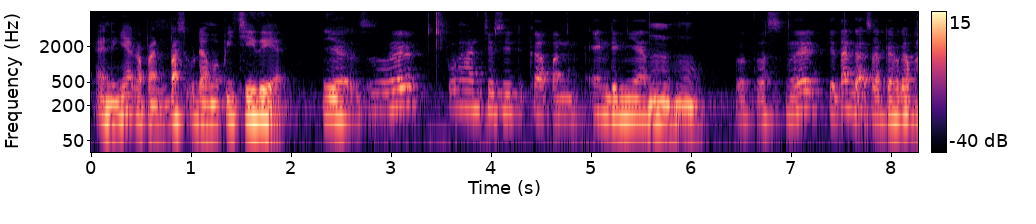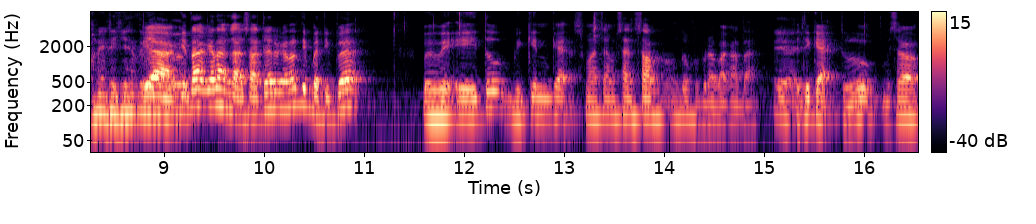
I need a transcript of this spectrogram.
endingnya kapan pas udah mau PG itu ya Iya, sebenarnya hancur sih kapan endingnya. Mhm. Tuh, Terus sebenarnya kita nggak sadar kapan endingnya tuh. ya kita kita nggak sadar karena tiba-tiba WWE itu bikin kayak semacam sensor untuk beberapa kata Iya, jadi kayak dulu misal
